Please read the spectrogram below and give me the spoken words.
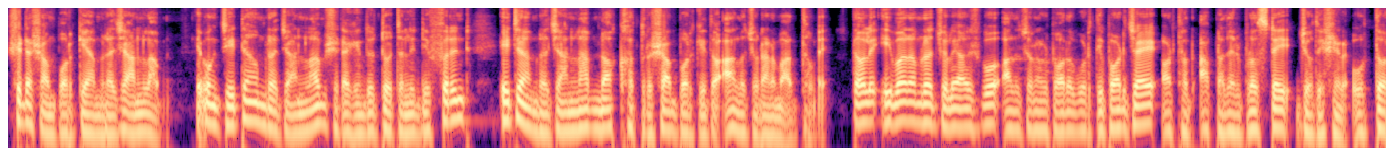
সেটা সম্পর্কে আমরা জানলাম এবং যেটা আমরা জানলাম সেটা কিন্তু টোটালি ডিফারেন্ট এটা আমরা জানলাম নক্ষত্র সম্পর্কিত আলোচনার মাধ্যমে। তাহলে এবার আমরা চলে আসব আলোচনার পরবর্তী পর্যায়ে, অর্থাৎ আপনাদের প্রশ্নে জ্যোতিষের উত্তর।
